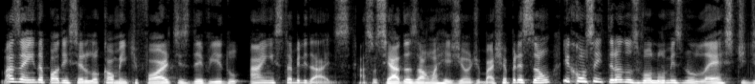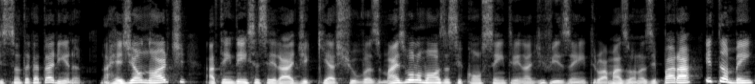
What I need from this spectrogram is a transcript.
mas ainda podem ser localmente fortes devido a instabilidades, associadas a uma região de baixa pressão e concentrando os volumes no leste de Santa Catarina. Na região norte, a tendência será de que as chuvas mais volumosas se concentrem na divisa entre o Amazonas e Pará e também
